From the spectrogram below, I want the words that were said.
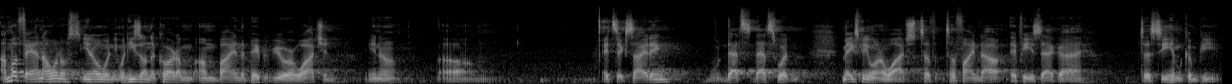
I'm a fan. I want to, you know, when, when he's on the card, I'm, I'm buying the pay-per-view or watching, you know. Um, it's exciting. That's, that's what makes me want to watch, to, to find out if he's that guy, to see him compete.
